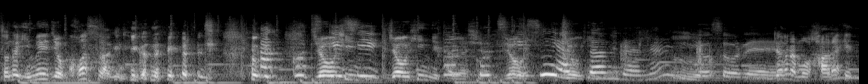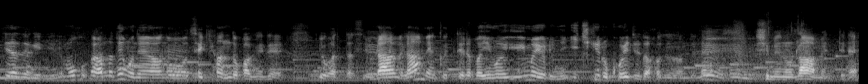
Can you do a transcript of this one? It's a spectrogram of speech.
そのイメージを壊すわけにいかないから上品上品に食べましょうかっこつけしやったんだ何よそれだからもう腹減ってた時にもうあのでもねあの、うん。赤飯のおかげでよかったですよ、うん。ラーメンラーメン食ってれば今今よりね1キロ超えてたはずなんでうんね、うん。締めのラーメンってね。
